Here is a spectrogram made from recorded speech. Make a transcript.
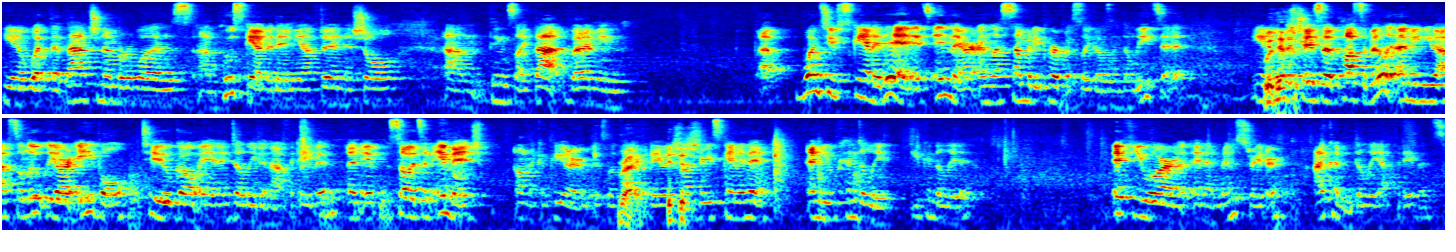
you know what the batch number was um, who scanned it in you have to initial um, things like that but i mean uh, once you scan it in it's in there unless somebody purposely goes and deletes it you know, Well, which is a possibility. I mean, you absolutely are able to go in and delete an affidavit, and it, so it's an image on the computer is what the Right. affidavit is after you scan it in, and you can delete. You can delete it if you are an administrator. I couldn't delete affidavits.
